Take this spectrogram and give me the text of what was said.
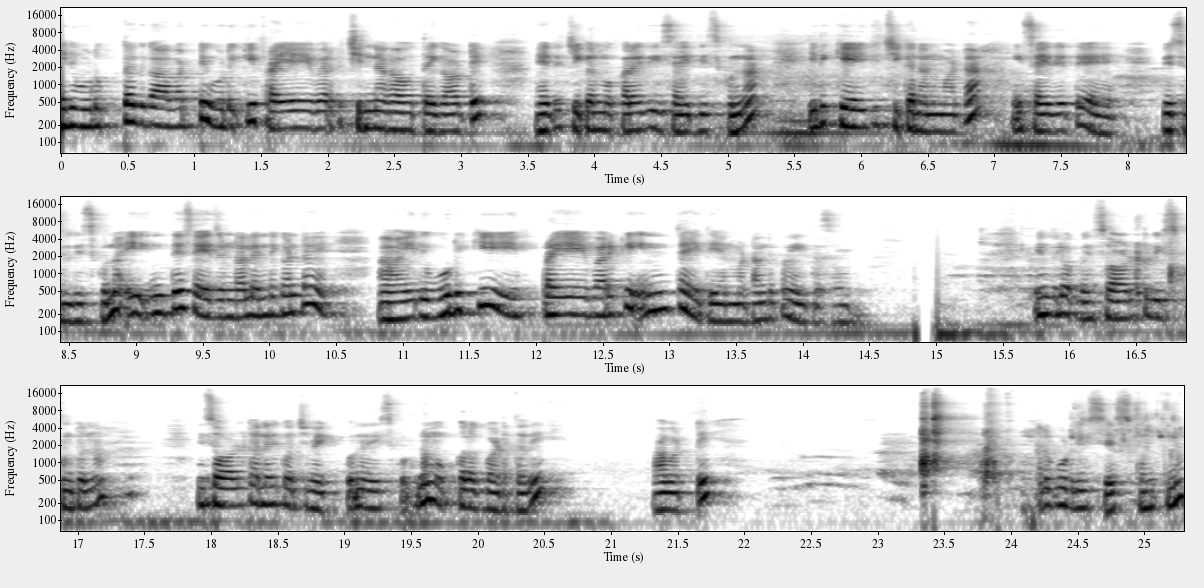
ఇది ఉడుకుతుంది కాబట్టి ఉడికి ఫ్రై అయ్యే వరకు చిన్నగా అవుతాయి కాబట్టి అయితే చికెన్ ముక్కలు అయితే ఈ సైజ్ తీసుకున్నా. ఇది కేజీ చికెన్ అనమాట ఈ సైజ్ అయితే పీసులు తీసుకున్నా. ఇంతే సైజ్ ఉండాలి. ఎందుకంటే ఇది ఉడికి ఫ్రై అయ్యే వరకు ఇంత అవుతాయి అనమాట అందుకని ఇంత సైజ్ ఇందులో నేను సాల్ట్ తీసుకుంటున్నా. ఈ సాల్ట్ అనేది కొంచెం ఎక్కువనే తీసుకుంటున్నా. ముక్కలకు పడుతుంది. కాబట్టి వాటర్ కూడా తీసేసుకుంటున్నాం.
